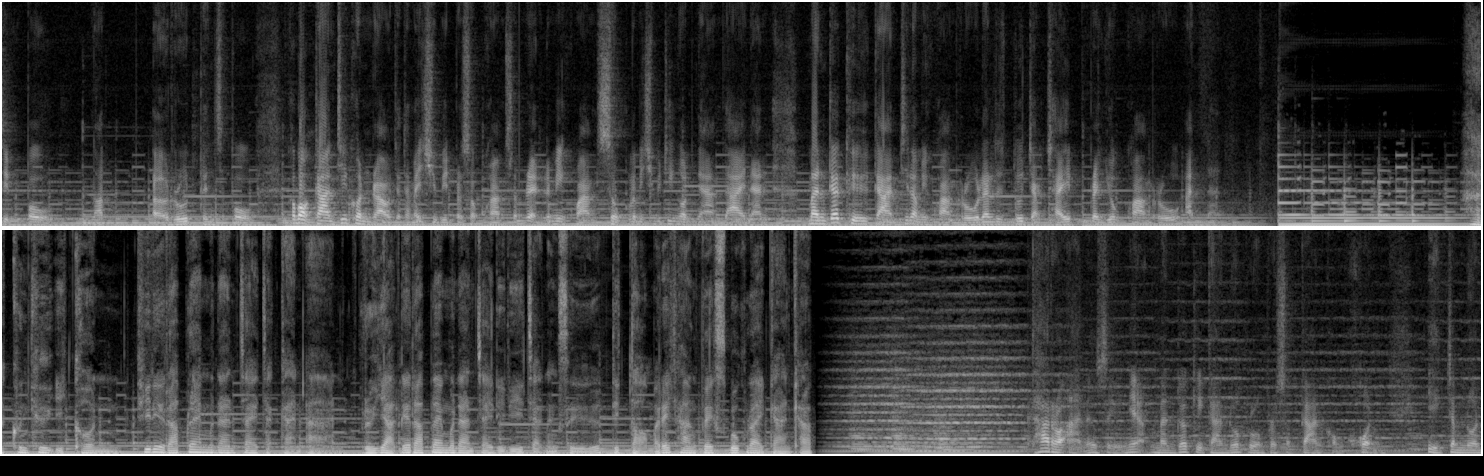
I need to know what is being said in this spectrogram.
simple, not a root principle เขาบอกการที่คนเราจะทำให้ชีวิตประสบความสำเร็จ และมีความสุขและมีชีวิตที่งดงามได้นั้น มันก็คือการที่เรามีความรู้และรู้จักใช้ประยุกต์ความรู้อันนั้น หากคุณคืออีกคนที่ได้รับแรงบันดาลใจจากการอ่าน หรืออยากได้รับแรงบันดาลใจดีๆ จากหนังสือ ติดต่อมาได้ทาง Facebook รายการครับ ถ้าเราอ่านหนังสือเนี่ยมันก็คือการรวบรวมประสบการณ์ของคน อีกจำนวน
